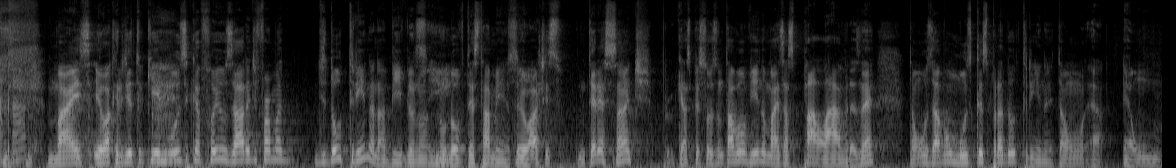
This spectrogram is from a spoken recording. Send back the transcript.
mas eu acredito que música foi usada de forma de doutrina na Bíblia, no, no Novo Testamento. Sim. Eu acho isso interessante, porque as pessoas não estavam ouvindo mais as palavras, né? Então usavam músicas para doutrina. Então é, é um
